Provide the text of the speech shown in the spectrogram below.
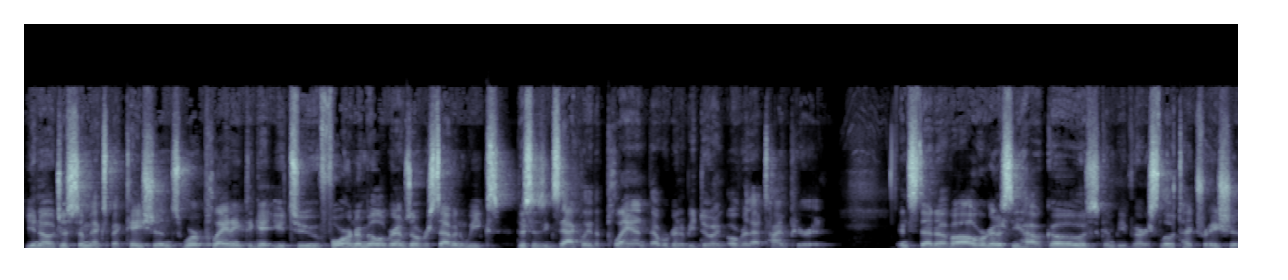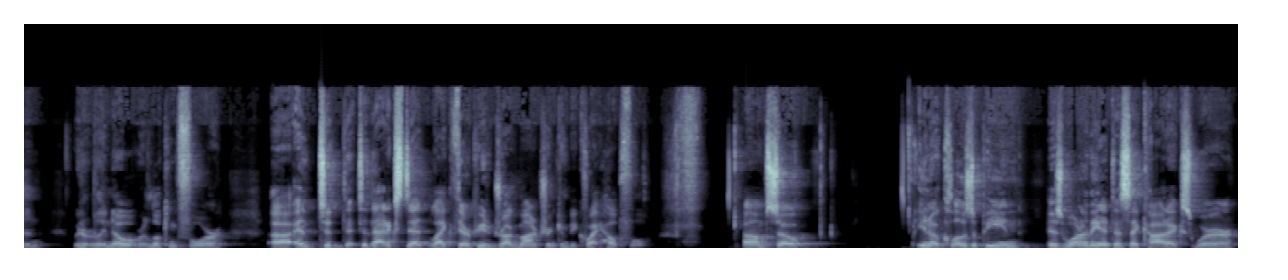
you know, just some expectations. We're planning to get you to 400 milligrams over seven weeks. This is exactly the plan that we're going to be doing over that time period. Instead of, oh, we're going to see how it goes. It's going to be very slow titration. We don't really know what we're looking for. Uh, and to, th- to that extent, like therapeutic drug monitoring can be quite helpful. Um, so, you know, clozapine is one of the antipsychotics where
